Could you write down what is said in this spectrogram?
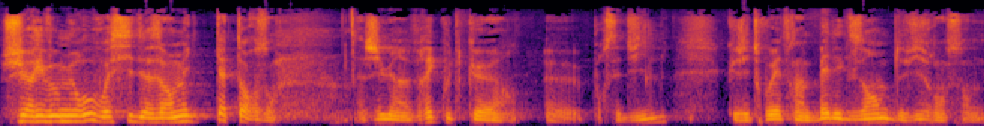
Je suis arrivé au Muro voici désormais 14 ans. J'ai eu un vrai coup de cœur euh, pour cette ville que j'ai trouvé être un bel exemple de vivre ensemble.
